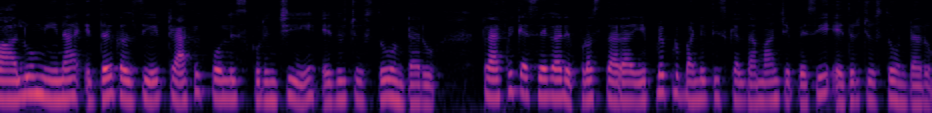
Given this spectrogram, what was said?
బాలు మీనా ఇద్దరు కలిసి ట్రాఫిక్ పోలీస్ గురించి ఎదురు చూస్తూ ఉంటారు. ట్రాఫిక్ ఎస్ఏ గారు ఎప్పుడొస్తారా? ఎప్పుడెప్పుడు బండి తీసుకెళ్దామా? అని చెప్పేసి ఎదురు చూస్తూ ఉంటారు.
